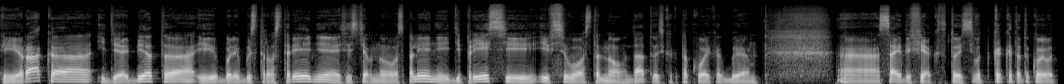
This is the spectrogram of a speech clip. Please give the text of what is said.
и рака, и диабета, и более быстрого старения, и системного воспаления, и депрессии, и всего остального, да, то есть как такой как бы э, side effect, то есть вот как это такое вот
